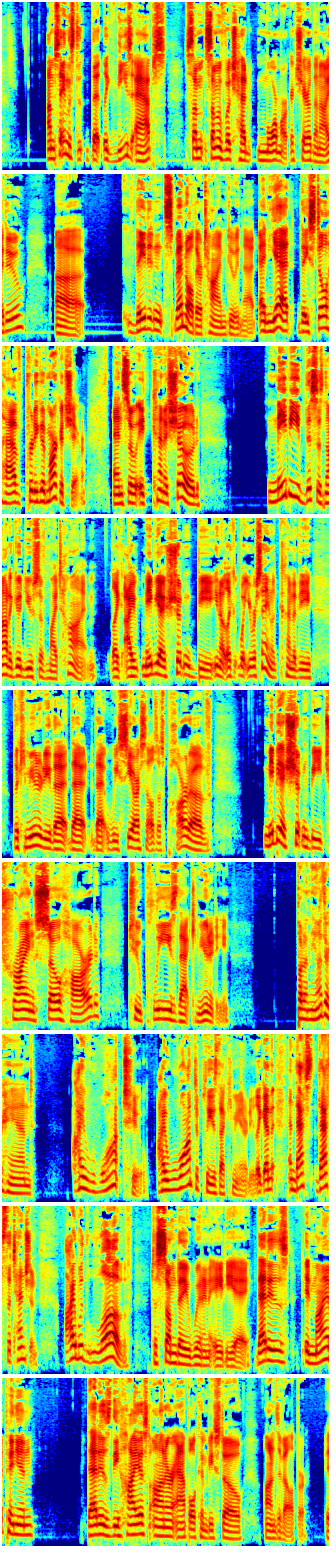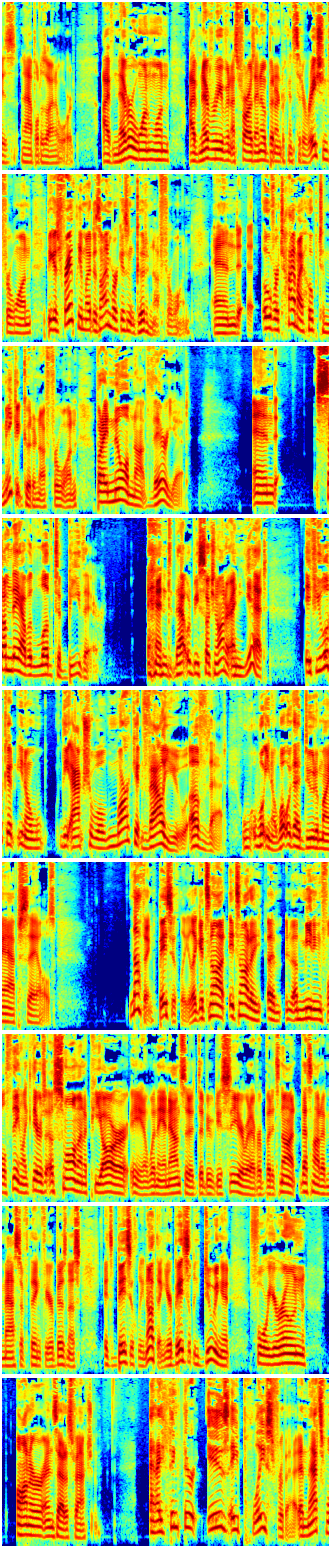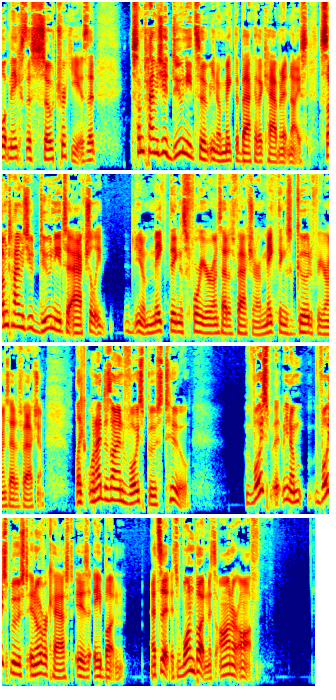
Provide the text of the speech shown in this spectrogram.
I'm saying this to, that like these apps, some some of which had more market share than I do. Uh, they didn't spend all their time doing that and yet they still have pretty good market share and so it kind of showed maybe this is not a good use of my time. Like I maybe I shouldn't be, you know, like what you were saying, like kind of the the community that that that we see ourselves as part of. Maybe I shouldn't be trying so hard to please that community. But on the other hand, I want to. I want to please that community. Like and and that's that's the tension. I would love to someday win an ADA. That is in my opinion that is the highest honor Apple can bestow on a developer is an Apple Design Award. I've never won one. I've never even, as far as I know, been under consideration for one because, frankly, my design work isn't good enough for one. And uh, over time, I hope to make it good enough for one, but I know I'm not there yet. And someday I would love to be there. And that would be such an honor. And yet, if you look at, you know, the actual market value of that, what, you know, what would that do to my app sales? Nothing basically. Like it's not it's not a, a, a, meaningful thing. Like there's a small amount of pr you know when they announce it at wwdc or whatever but it's not that's not a massive thing for your business. It's basically nothing. You're basically doing it for your own honor and satisfaction. And i think there is a place for that. And that's what makes this so tricky is that sometimes you do need to you know make the back of the cabinet nice. Sometimes you do need to actually you know make things for your own satisfaction or make things good for your own satisfaction like when I designed Voice Boost 2, voice you know, Voice Boost in Overcast is a button. That's it. It's one button. It's on or off.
